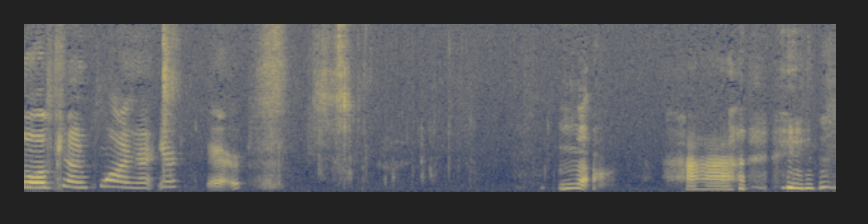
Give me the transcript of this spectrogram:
oh, okay, flying at your hair. No. Ha. oh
